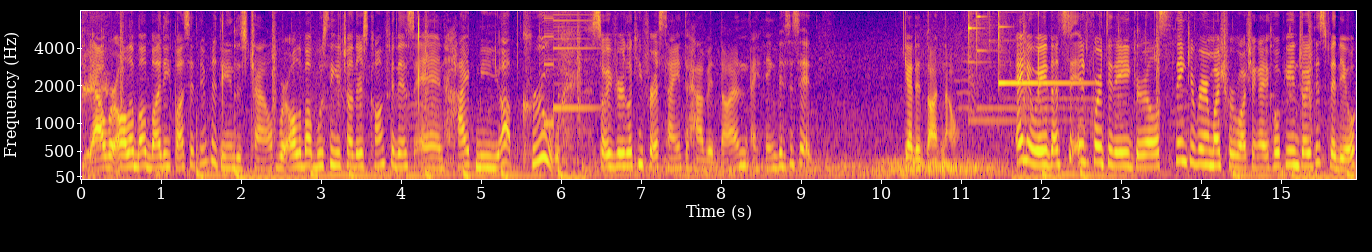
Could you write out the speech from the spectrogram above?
yeah, we're all about body positivity in this channel. We're all about boosting each other's confidence and hype me up crew. So if you're looking for a sign to have it done, I think this is it. Get it done now. Anyway, that's it for today, girls. Thank you very much for watching. I hope you enjoyed this video.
